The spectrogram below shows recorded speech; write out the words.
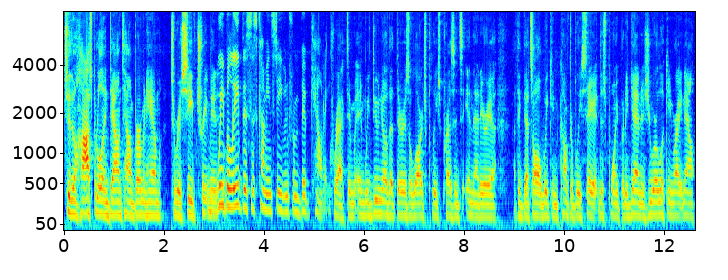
to the hospital in downtown Birmingham to receive treatment. We believe this is coming, Stephen, from Bibb County. Correct. And, and we do know that there is a large police presence in that area. I think that's all we can comfortably say at this point. But again, as you are looking right now,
